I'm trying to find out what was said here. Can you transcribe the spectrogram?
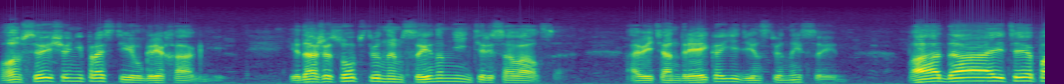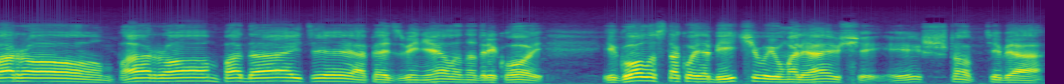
Он все еще не простил грех Агнии и даже собственным сыном не интересовался. А ведь Андрейка — единственный сын. «Подайте паром! Паром подайте!» Опять звенело над рекой, и голос такой обидчивый, умоляющий. «И чтоб тебя!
